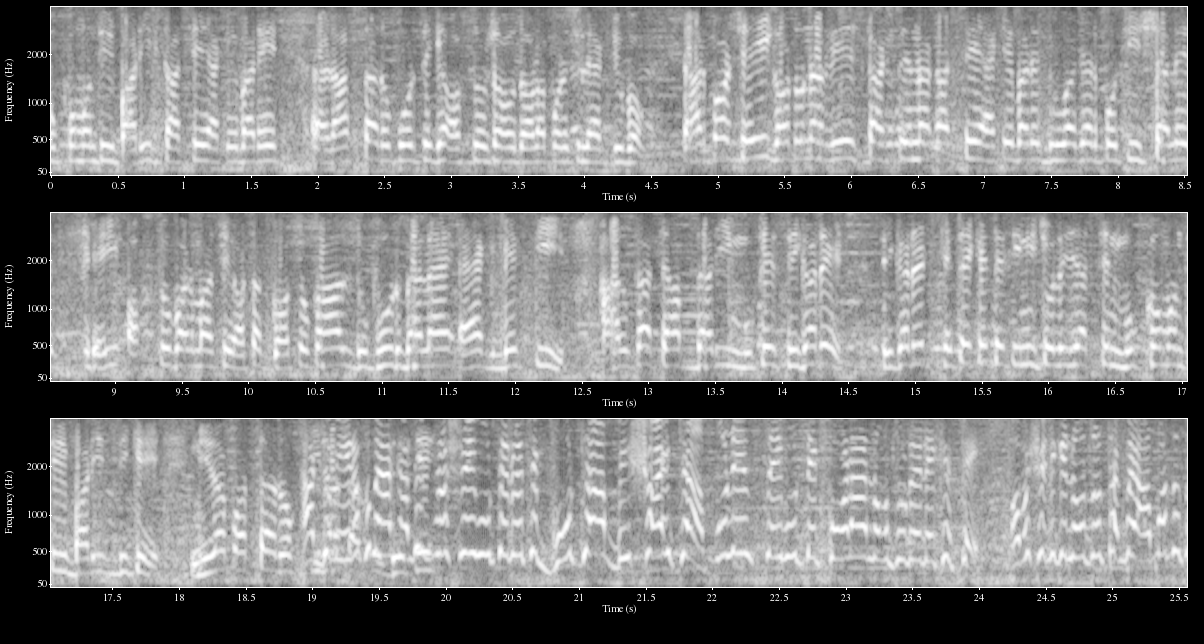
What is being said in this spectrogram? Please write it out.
মুখ্যমন্ত্রীর বাড়ির কাছে একেবারে রাস্তার ওপর থেকে অস্ত্র সহ ধরা পড়েছিল এক যুবক। তারপর সেই ঘটনার রেস কাটতে না কাটতে একেবারে দু হাজার পঁচিশ সালের এই অক্টোবর মাসে অর্থাৎ গতকাল দুপুর বেলায় এক ব্যক্তি হালকা চাপদারি মুখে সিগারেট। সিগারেট খেতে খেতে তিনি চলে যাচ্ছেন মুখ্যমন্ত্রীর বাড়ির দিকে। নিরাপত্তা রক্ষীরা এরকম একাধিক প্রশ্ন এই মুহূর্তে রয়েছে। গোটা বিষয়টা পুলিশ এই মুহূর্তে কড়া নজরে রেখেছে। অবশ্যই দিকে নজর থাকবে। আপাতত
